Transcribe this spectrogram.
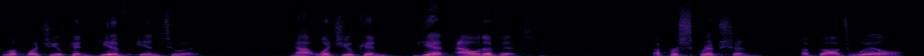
Look what you can give into it, not what you can get out of it a prescription of God's will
